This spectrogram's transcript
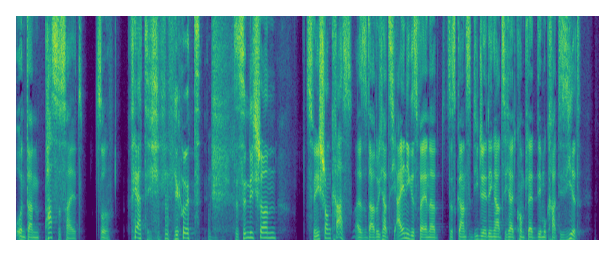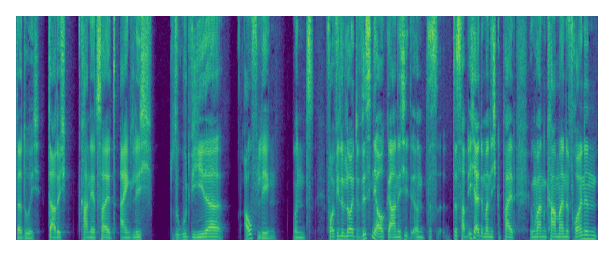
und dann passt es halt. So, fertig. Gut. Das finde ich schon, das finde ich schon krass. Also dadurch hat sich einiges verändert. Das ganze DJ-Ding hat sich halt komplett demokratisiert dadurch. Dadurch kann jetzt halt eigentlich so gut wie jeder auflegen. Und voll viele Leute wissen ja auch gar nicht, und das, das habe ich halt immer nicht gepeilt. Irgendwann kam meine Freundin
